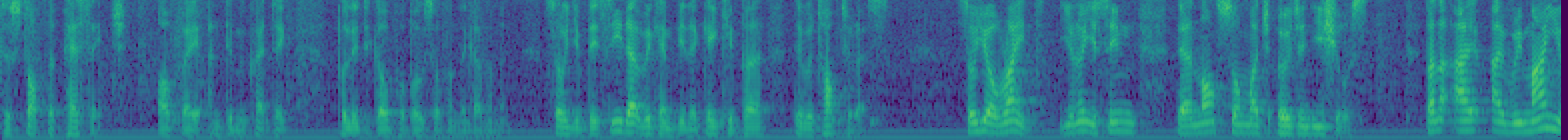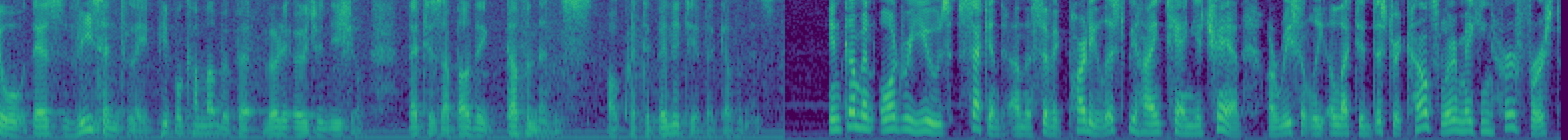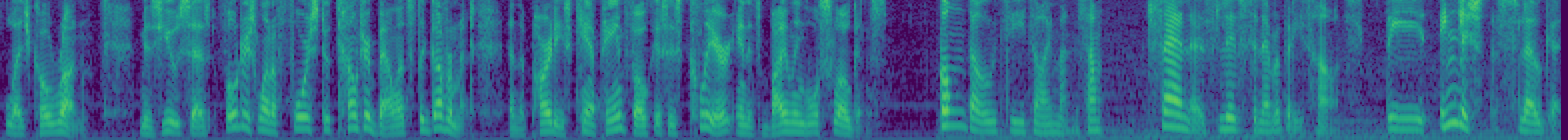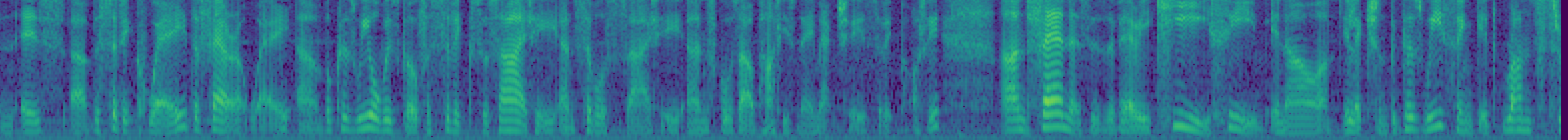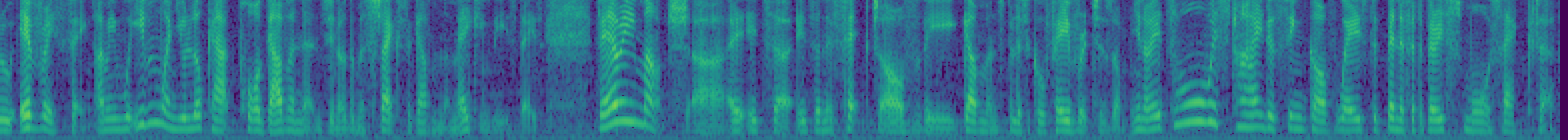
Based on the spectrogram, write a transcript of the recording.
to stop the passage of a undemocratic political proposal from the government. So if they see that we can be the gatekeeper, they will talk to us. So you're right. You know, you seem there are not so much urgent issues. But I, I remind you, there's recently people come up with a very urgent issue that is about the governance or credibility of the governance. Incumbent Audrey Eu's second on the Civic Party list behind Tanya Chan, a recently elected district councilor making her first LegCo run. Ms. Eu says voters want a force to counterbalance the government, and the party's campaign focus is clear in its bilingual slogans. Fairness lives in everybody's hearts the English slogan is uh, the civic way, the fairer way, uh, because we always go for civic society and civil society, and of course our party's name actually is Civic Party. And fairness is a very key theme in our election because we think it runs through everything. I mean, even when you look at poor governance, you know, the mistakes the government are making these days, very much uh, it's, a, it's an effect of the government's political favoritism. You know, it's always trying to think of ways to benefit a very small sector.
